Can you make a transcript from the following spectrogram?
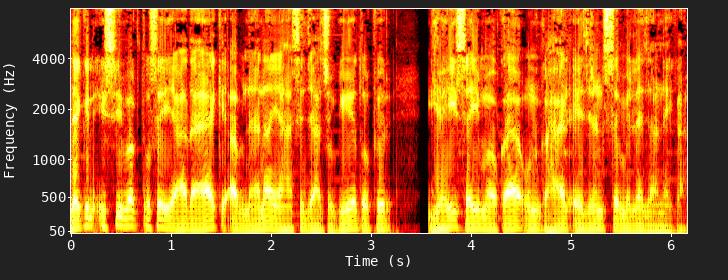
लेकिन इसी वक्त उसे याद आया कि अब नैना यहाँ से जा चुकी है तो फिर यही सही मौका है उन घायल एजेंट से मिलने जाने का।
